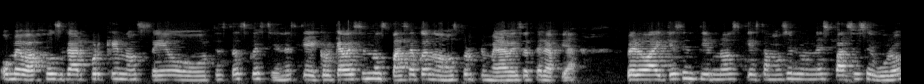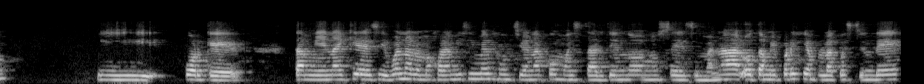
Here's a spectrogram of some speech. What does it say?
o me va a juzgar porque no sé, o todas estas cuestiones que creo que a veces nos pasa cuando vamos por primera vez a terapia, pero hay que sentirnos que estamos en un espacio seguro y porque también hay que decir, bueno, a lo mejor a mí sí me funciona como estar yendo, no sé, semanal, o también, por ejemplo, la cuestión de,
